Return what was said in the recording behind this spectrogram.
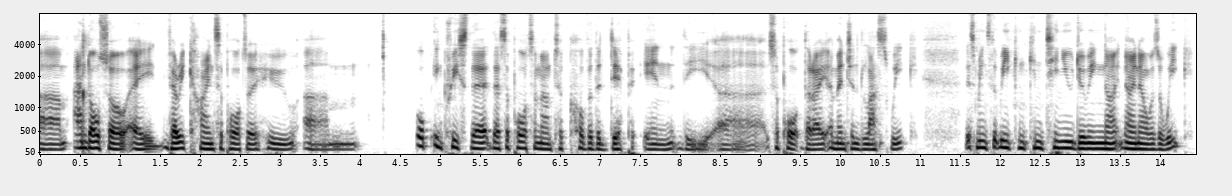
um, and also a very kind supporter who um, up increase their, their support amount to cover the dip in the uh, support that I, I, mentioned last week. This means that we can continue doing nine, nine hours a week.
